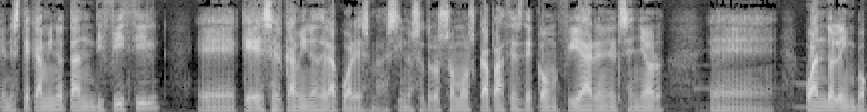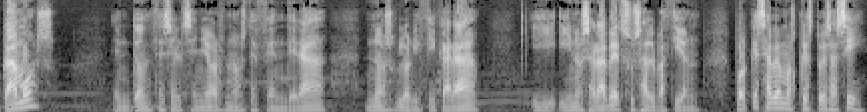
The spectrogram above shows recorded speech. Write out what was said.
en este camino tan difícil eh, que es el camino de la cuaresma. Si nosotros somos capaces de confiar en el Señor cuando le invocamos, entonces el Señor nos defenderá, nos glorificará y, nos hará ver su salvación. ¿Por qué sabemos que esto es así?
